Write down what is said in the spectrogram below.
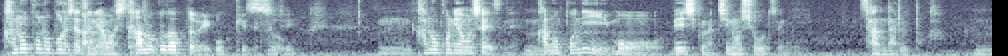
カノコのポロシャツに合わせたカノコだったら OK って感じ？う。んカノコに合わせたいですね、うん。カノコにもうベーシックなチノショーツにサンダルとかうん。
